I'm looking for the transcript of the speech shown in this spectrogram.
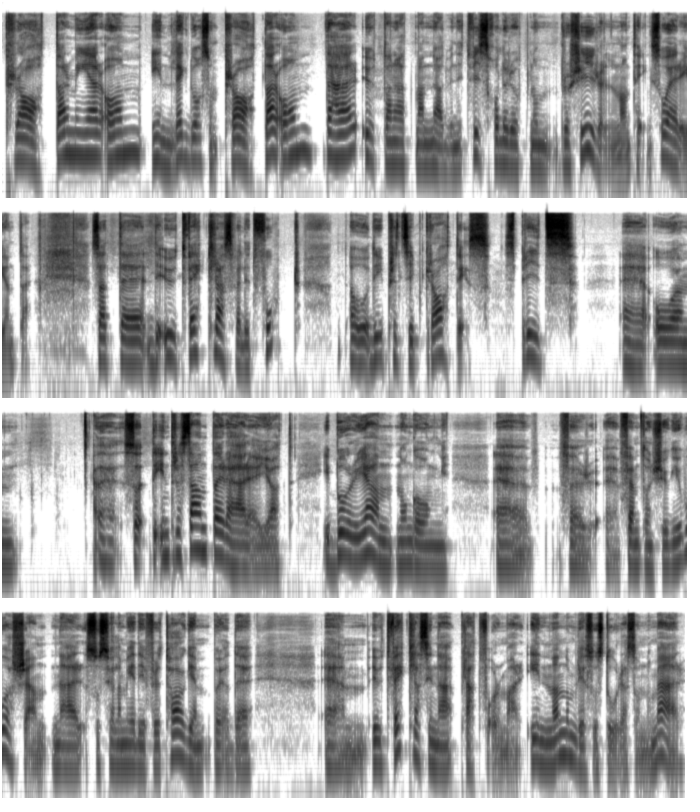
pratar mer om, inlägg då som pratar om det här utan att man nödvändigtvis håller upp någon broschyr eller någonting. Så är det ju inte. Så att eh, det utvecklas väldigt fort och det är i princip gratis. Sprids. Eh, och, så det intressanta i det här är ju att i början någon gång för 15-20 år sedan när sociala medieföretagen började um, utveckla sina plattformar innan de blev så stora som de är.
